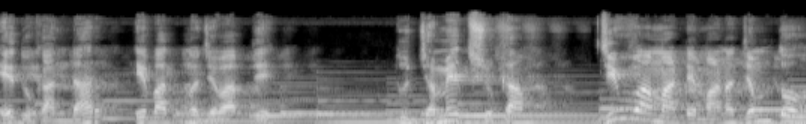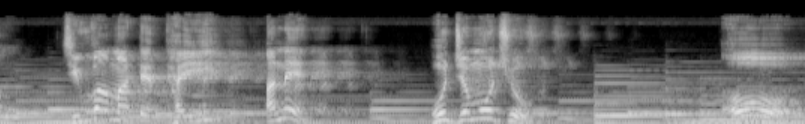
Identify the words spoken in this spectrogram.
એ દુકાનદાર, એ વાતનો જવાબ દે. તું જમે જ શું કામ? જીવવા માટે માણસ જમતો જીવવા માટે થઈ અને હું જમું છું. હો,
